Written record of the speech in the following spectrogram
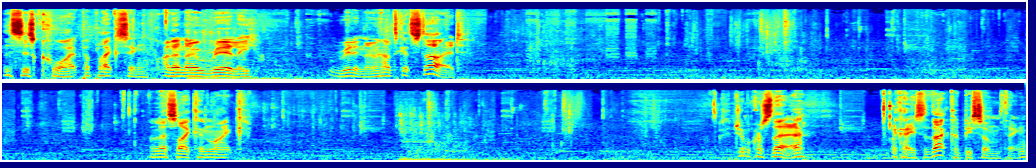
This is quite perplexing. I don't know really, really know how to get started. Unless I can like... Jump across there. Okay, so that could be something.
